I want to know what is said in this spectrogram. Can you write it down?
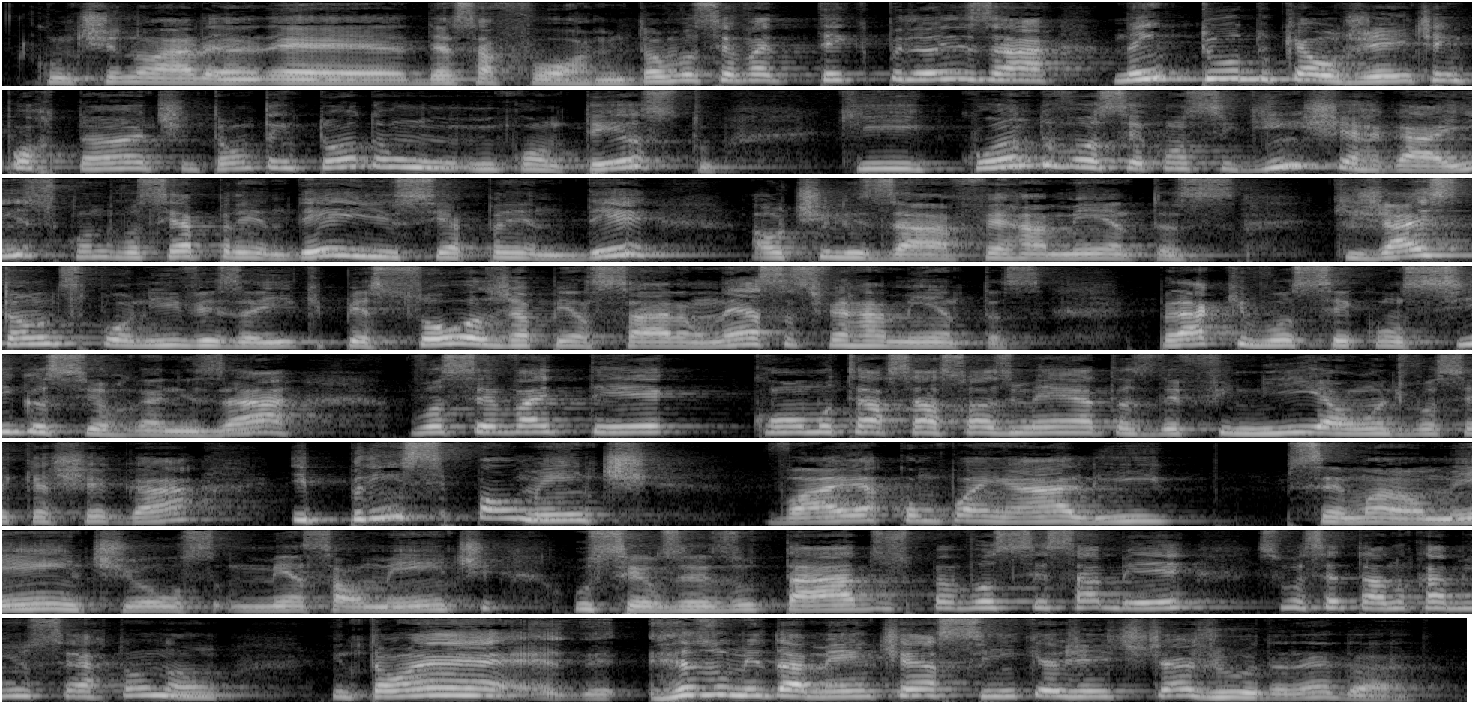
continuar é, dessa forma. Então você vai ter que priorizar. Nem tudo que é urgente é importante. Então tem todo um, um contexto que quando você conseguir enxergar isso, quando você aprender isso e aprender a utilizar ferramentas que já estão disponíveis aí, que pessoas já pensaram nessas ferramentas para que você consiga se organizar, você vai ter como traçar suas metas, definir aonde você quer chegar e principalmente vai acompanhar ali semanalmente ou mensalmente os seus resultados para você saber se você está no caminho certo ou não. Então é resumidamente é assim que a gente te ajuda, né, Eduardo?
